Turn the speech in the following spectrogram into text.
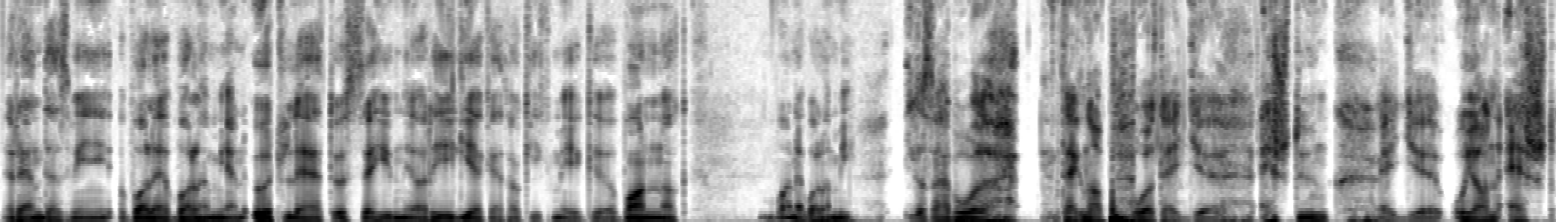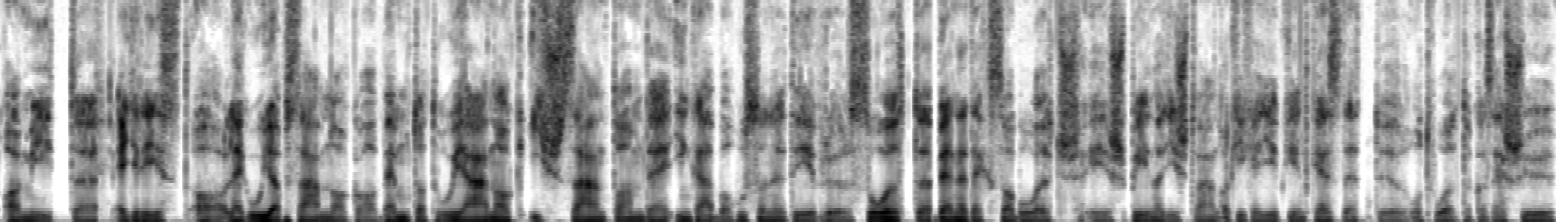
rendezvény, van-e valamilyen ötlet összehívni a régieket, akik még vannak? Van-e valami? Igazából tegnap volt egy estünk, egy olyan est, amit egyrészt a legújabb számnak a bemutatójának is szántam, de inkább a 25 évről szólt. Benedek Szabolcs és P. Nagy István, akik egyébként kezdettől ott voltak az eső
